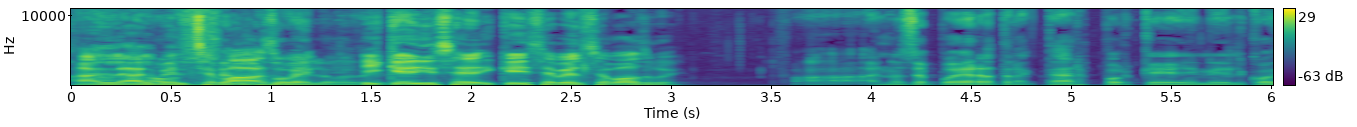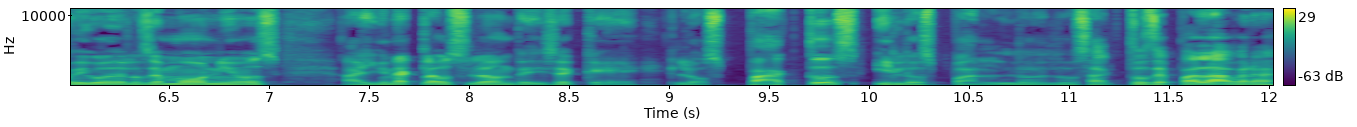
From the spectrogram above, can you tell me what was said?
Al, al ah, güey. ¿Y qué dice, ¿y qué dice Belzebaz, güey? Ah, no se puede retractar porque en el código de los demonios hay una cláusula donde dice que los pactos y los, los, actos de palabra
